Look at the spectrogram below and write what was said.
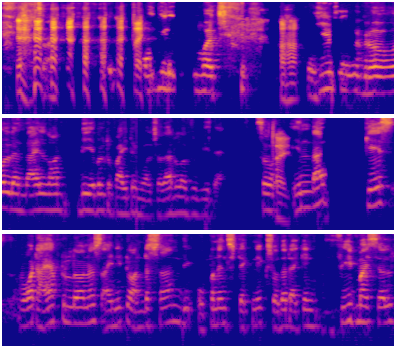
so I- right. Too much Uh-huh. so he will grow old and i'll not be able to fight him also that will also be there so Right. in that case what i have to learn is i need to understand the opponent's technique so that i can feed myself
